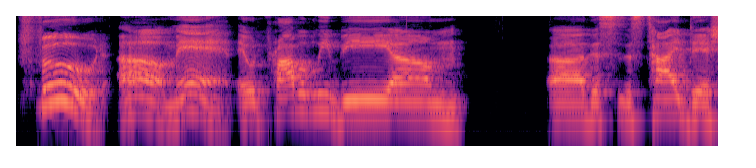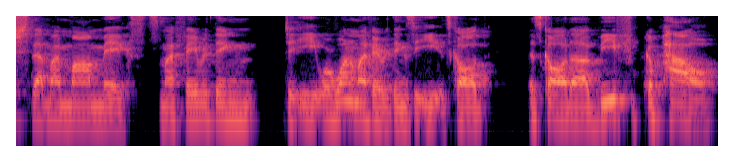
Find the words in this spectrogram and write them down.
Food. Oh man, it would probably be um uh this this Thai dish that my mom makes. It's my favorite thing to eat, or one of my favorite things to eat. It's called it's called uh, beef kapow,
